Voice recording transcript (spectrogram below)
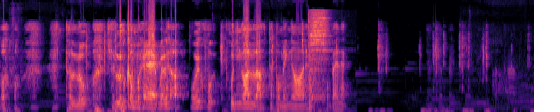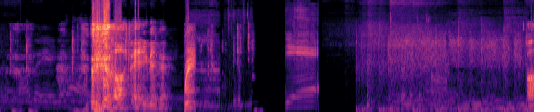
โอ้โหทะลุทะลุกำแพงไปแล้วอุ้ยคุณคุณงอนเหรอ แต่ผมไม่งอนะผมไปแหละน้องตัวเองก็ได้งอตัวเองได้ด้วยอ๋อ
